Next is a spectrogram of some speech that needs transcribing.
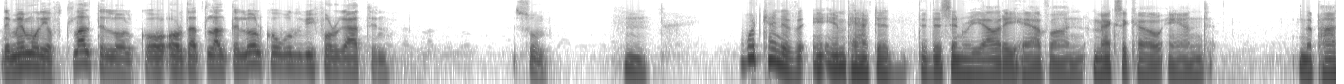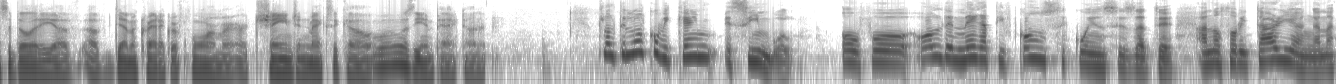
the memory of Tlatelolco, or, or that Tlatelolco would be forgotten soon. Hmm. What kind of impact did, did this in reality have on Mexico and the possibility of, of democratic reform or, or change in Mexico? What was the impact on it? Tlatelolco became a symbol of uh, all the negative consequences that uh, an authoritarian and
